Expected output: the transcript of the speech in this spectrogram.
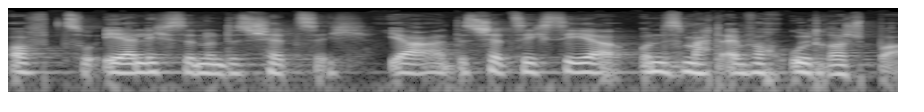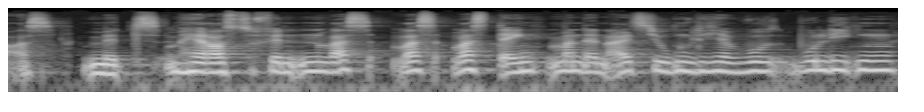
oft so ehrlich sind und das schätze ich. Ja, das schätze ich sehr und es macht einfach ultra Spaß, mit herauszufinden, was, was, was denkt man denn als Jugendlicher, wo, wo liegen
